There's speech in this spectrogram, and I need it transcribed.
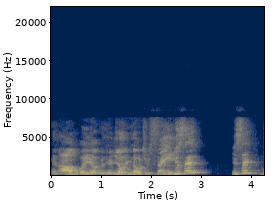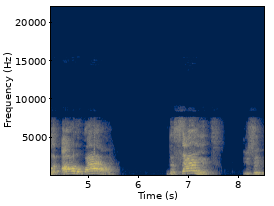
and all the way up in here? You don't even know what you're saying. You see? You see? But all the while, the science, you see,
